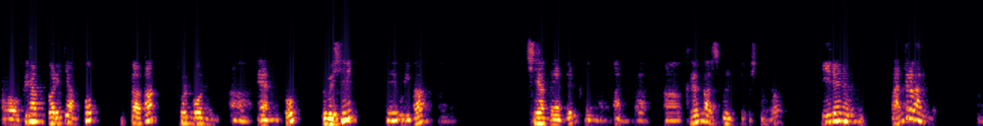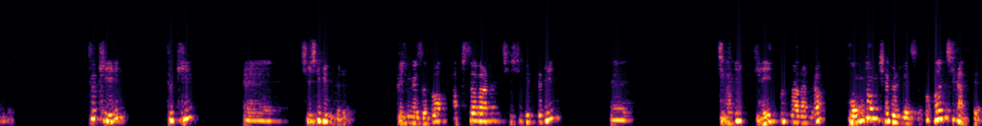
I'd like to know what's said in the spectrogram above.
어, 그냥 버리지 않고 국가가 돌보는 어, 대한민국 그것이 예, 우리가 어, 지향해야 될 그런 나라가 아닌가 어, 그런 말씀을 드리고 싶어요. 미래는 만들어가는 거예요. 특히 특히 에, 지식인들 그 중에서도 앞서가는 지식인들이 에, 자기 개인뿐만 아니라 공동체를 위해서도 헌신할 때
